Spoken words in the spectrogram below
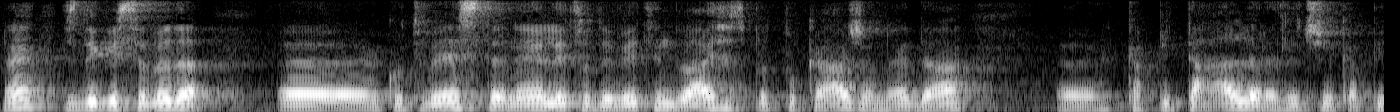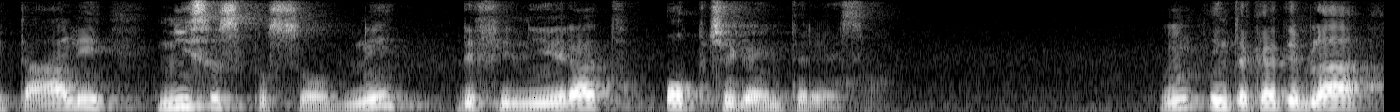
Ne? Zdaj, ki seveda, eh, kot veste, ne, leto 29 spet pokaže, ne, da eh, kapital, različni kapitali niso sposobni definirati občega interesa. Hm? In takrat je bila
